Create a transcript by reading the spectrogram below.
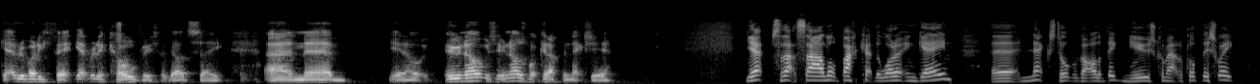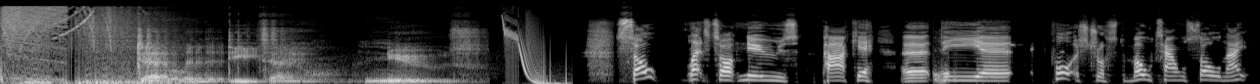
get everybody fit, get rid of COVID for God's sake, and um, you know who knows who knows what could happen next year. Yep, so that's our look back at the Warrington game. Uh, next up, we've got all the big news coming out of the club this week. So let's talk news, Parky. Uh, the uh, Porters Trust Motown Soul Night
